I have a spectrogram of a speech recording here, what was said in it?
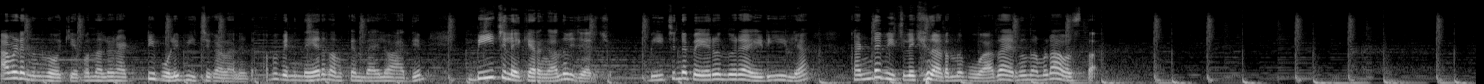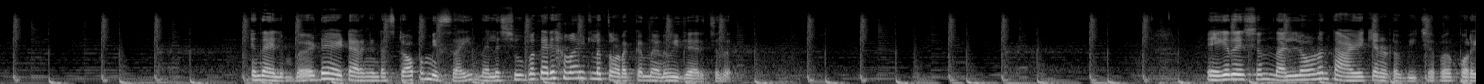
അവിടെ നിന്ന് നോക്കിയപ്പോൾ നല്ലൊരു അടിപൊളി ബീച്ച് കാണാനുണ്ട്. അപ്പോൾ പിന്നെ നേരെ നമുക്ക് എന്തായാലും ആദ്യം ബീച്ചിലേക്ക് ഇറങ്ങാമെന്ന് വിചാരിച്ചു. ബീച്ചിന്റെ പേരൊന്നും ഒരു ഐഡിയ ഇല്ല. കണ്ട ബീച്ചിലേക്ക് നടന്നു പോവുക അതായിരുന്നു നമ്മുടെ അവസ്ഥ. എന്തായാലും ബർത്ത്ഡേ ആയിട്ട് ഇറങ്ങേണ്ട സ്റ്റോപ്പ് മിസ്സായി നല്ല ശുഭകരമായിട്ടുള്ള തുടക്കം എന്നാണ് വിചാരിച്ചത്. ഏകദേശം നല്ലോണം താഴേക്കാണ് കേട്ടോ ബീച്ച് അപ്പോൾ കുറേ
